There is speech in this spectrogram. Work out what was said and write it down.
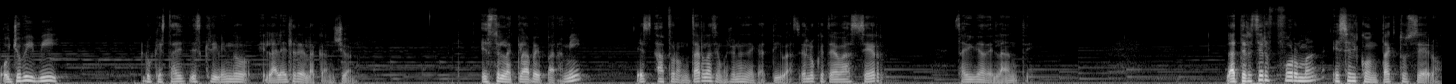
o yo viví lo que está describiendo la letra de la canción. Esto es la clave para mí, es afrontar las emociones negativas, es lo que te va a hacer salir adelante. La tercera forma es el contacto cero.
